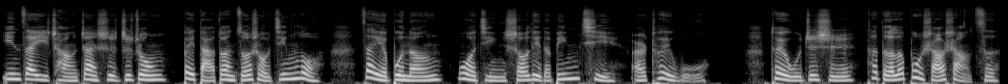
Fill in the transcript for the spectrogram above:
因在一场战事之中被打断左手经络，再也不能握紧手里的兵器而退伍。退伍之时，他得了不少赏赐，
